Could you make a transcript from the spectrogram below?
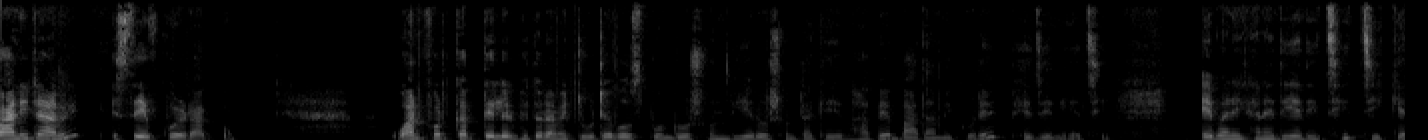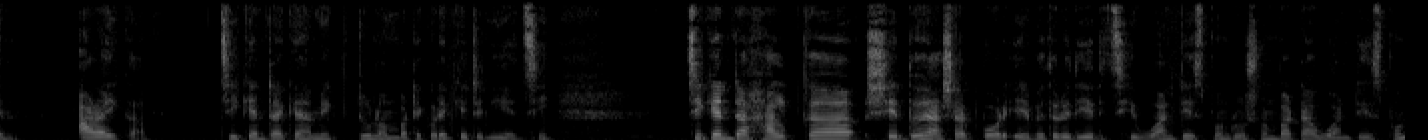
পানিটা আমি সেভ করে রাখব। ওয়ান ফোর্থ কাপ তেলের ভিতরে আমি টু টেবিল স্পুন রসুন দিয়ে রসুনটাকে এভাবে বাদামি করে ভেজে নিয়েছি। এবার এখানে দিয়ে দিচ্ছি চিকেন, আড়াই কাপ। চিকেনটাকে আমি একটু লম্বাটে করে কেটে নিয়েছি। চিকেনটা হালকা সেদ্ধ হয়ে আসার পর এর ভেতরে দিয়ে দিচ্ছি ওয়ান স্পুন রসুন বাটা ওয়ান স্পুন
